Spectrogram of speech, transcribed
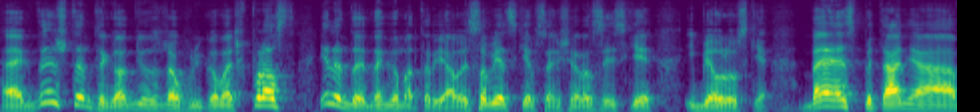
e, gdyż w tym tygodniu zaczął publikować wprost jeden do jednego materiały sowieckie, w sensie rosyjskie i białoruskie. Bez pytania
